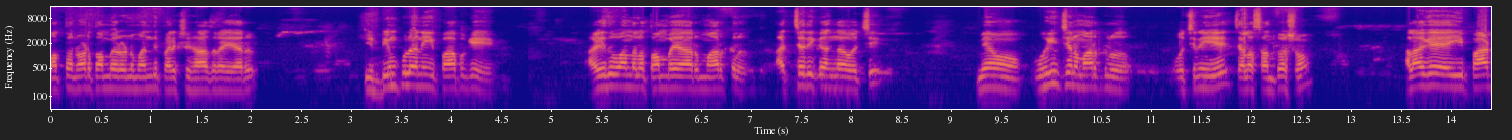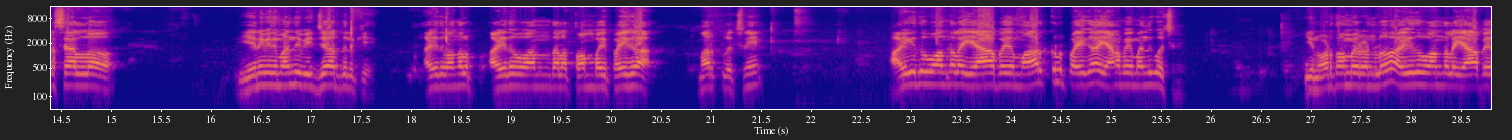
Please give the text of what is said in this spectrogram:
మొత్తం నూట తొంభై రెండు మంది పరీక్షకు హాజరయ్యారు. ఈ డింపుల్ అని ఈ పాపకి ఐదు వందల తొంభై ఆరు మార్కులు అత్యధికంగా వచ్చి మేము ఊహించిన మార్కులు వచ్చినాయి. చాలా సంతోషం. అలాగే ఈ పాఠశాలలో ఎనిమిది మంది విద్యార్థులకి ఐదు వందల ఐదు వందల తొంభై పైగా మార్కులు వచ్చినాయి. ఐదు వందల యాభై మార్కులు పైగా ఎనభై మందికి వచ్చినాయి. ఈ నూట తొంభై రెండులో ఐదు వందల యాభై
